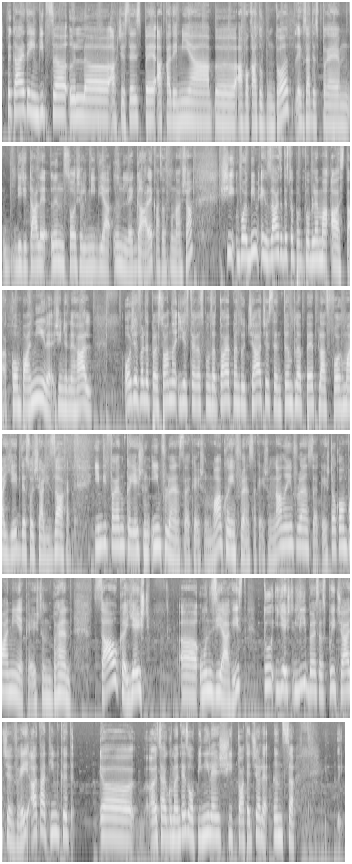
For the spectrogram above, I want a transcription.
pe care te invit să îl uh, accesezi pe academia uh, avocatul.ro, exact despre digitale în social media, în legale, ca să spun așa, și vorbim exact despre problema asta. Companiile și, în general, uh, Orice fel de persoană este răspunzătoare pentru ceea ce se întâmplă pe platforma ei de socializare. Indiferent că ești un influencer, că ești un macro-influencer, că ești un nano-influencer, că ești o companie, că ești un brand sau că ești uh, un ziarist, tu ești liber să spui ceea ce vrei atâta timp cât uh, îți argumentezi opiniile și toate cele. Însă, uh,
